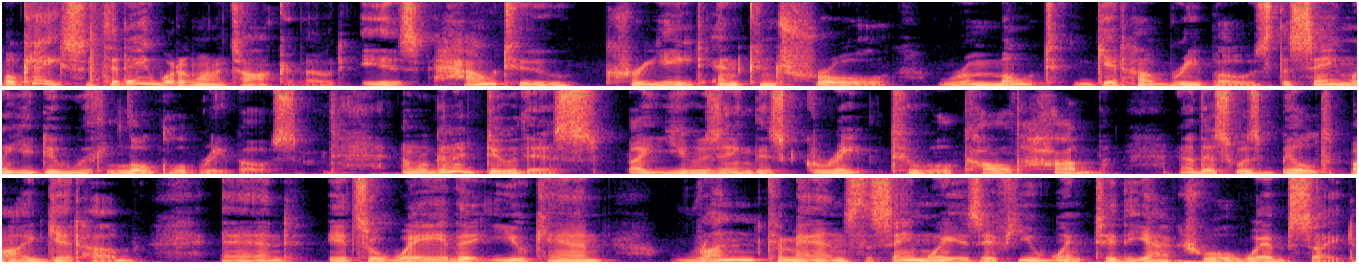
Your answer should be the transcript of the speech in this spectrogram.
Okay, so today what I want to talk about is how to create and control remote GitHub repos the same way you do with local repos. And we're going to do this by using this great tool called Hub. Now this was built by GitHub and it's a way that you can run commands the same way as if you went to the actual website.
